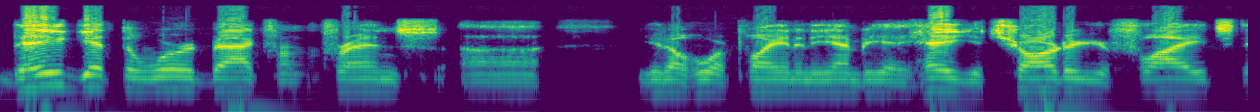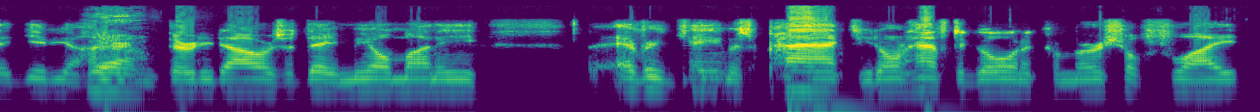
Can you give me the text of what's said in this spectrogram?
they get the word back from friends. Uh, you know, who are playing in the NBA. Hey, you charter your flights. They give you $130 yeah. a day meal money every game is packed. You don't have to go on a commercial flight.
